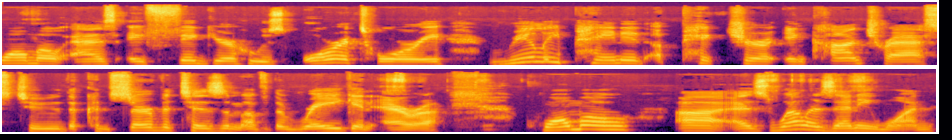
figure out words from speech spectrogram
Cuomo as a figure whose oratory really painted a picture in contrast to the conservatism of the Reagan era. Cuomo, uh, as well as anyone,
